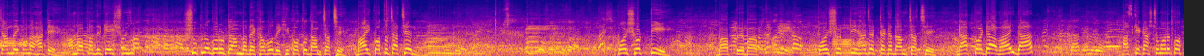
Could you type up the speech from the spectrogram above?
চান্দাই কোনো হাটে, আমরা আপনাদেরকে এই শুকনো গরুটা আমরা দেখাবো, দেখি কত দাম চাচ্ছে। ভাই, কত চাচ্ছেন? পঁয়ষট্টি। বাপরে বাপ। পঁয়ষট্টি হাজার টাকা দাম চাচ্ছে। দাঁত কয়টা ভাই, দাঁত? আজকে কাস্টমারে কত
